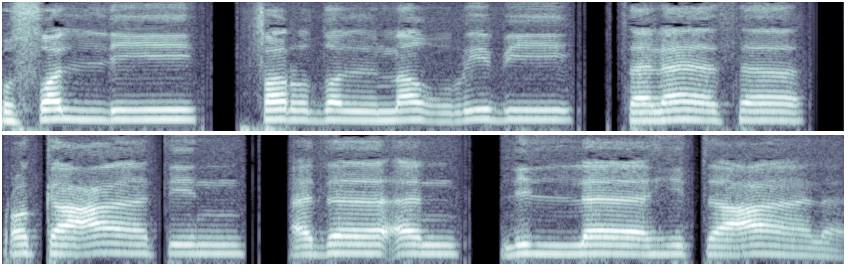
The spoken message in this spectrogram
أصلي فرض المغرب ثلاث ركعات أداء لله تعالى.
